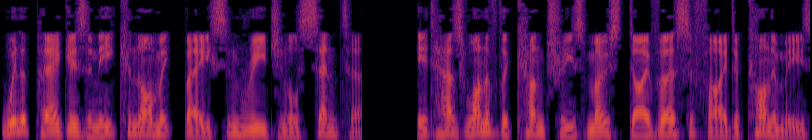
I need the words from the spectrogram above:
Winnipeg is an economic base and regional center. It has one of the country's most diversified economies,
